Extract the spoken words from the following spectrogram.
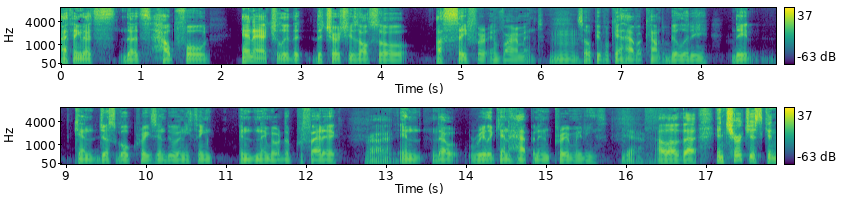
I think that's that's helpful. And actually the, the church is also a safer environment. Mm. So people can have accountability. They can just go crazy and do anything in the name of the prophetic. Right. And that really can happen in prayer meetings. Yeah. I love that. And churches can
